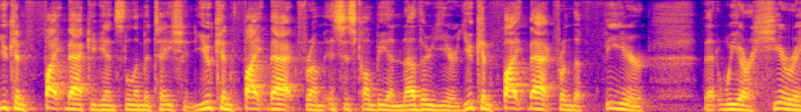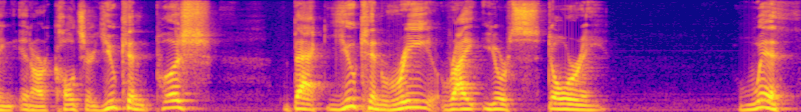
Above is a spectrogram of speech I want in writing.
you can fight back against limitation. You can fight back from it's just going to be another year. You can fight back from the fear that we are hearing in our culture. You can push back. You can rewrite your story with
